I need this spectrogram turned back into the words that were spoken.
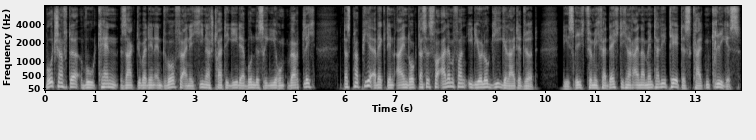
Botschafter Wu Ken sagt über den Entwurf für eine China-Strategie der Bundesregierung wörtlich, das Papier erweckt den Eindruck, dass es vor allem von Ideologie geleitet wird. Dies riecht für mich verdächtig nach einer Mentalität des Kalten Krieges.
